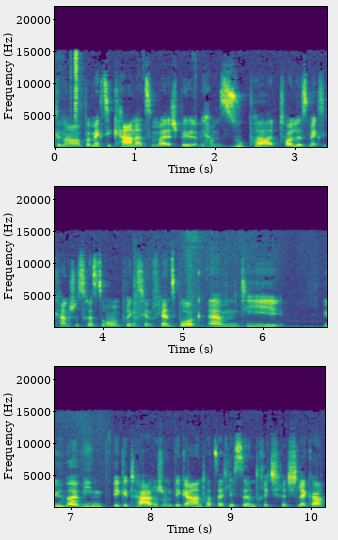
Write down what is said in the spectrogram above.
Genau, bei Mexikaner zum Beispiel. Wir haben ein super tolles mexikanisches Restaurant übrigens hier in Flensburg, ähm, die überwiegend vegetarisch und vegan tatsächlich sind. Richtig, richtig lecker.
